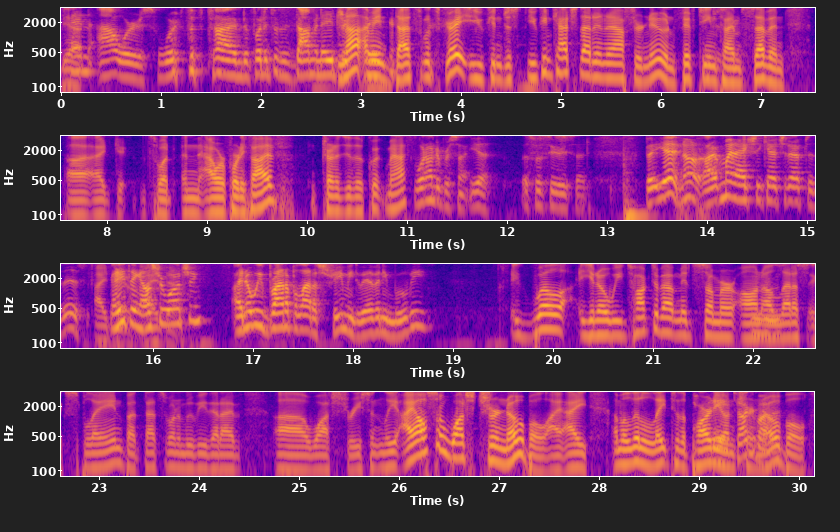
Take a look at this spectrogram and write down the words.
Yeah. ten hours worth of time to put into this dominatrix. Not, I mean, that's what's great. You can just you can catch that in an afternoon. Fifteen times seven, uh, I get, it's what an hour forty-five. Trying to do the quick math. One hundred percent. Yeah, that's what Siri said. But yeah, no, I might actually catch it after this. I do, Anything else I you're do. watching? I know we brought up a lot of streaming. Do we have any movie? Well, you know, we talked about Midsommar on Mm-hmm. a Let Us Explain, but that's one movie that I've uh, watched recently. I also watched Chernobyl. I, I I'm a little late to the party on. Chernobyl.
